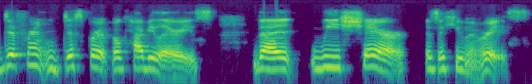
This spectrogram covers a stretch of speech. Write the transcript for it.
different, disparate vocabularies that we share as a human race.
